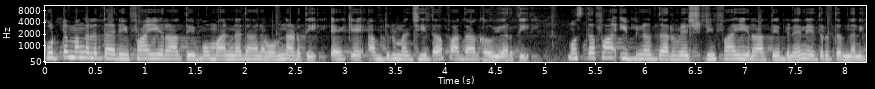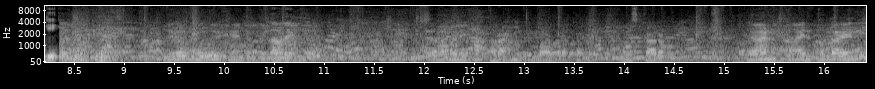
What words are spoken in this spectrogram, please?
കുട്ടമംഗലത്ത് റിഫായി റാത്തീബും അന്നദാനവും നടത്തി. എ കെ അബ്ദുൽ മജീദ് പതാക ഉയർത്തി. മുസ്തഫ ഇബ്നു ദർവേഷ് റിഫായി റാത്തീബിന് നേതൃത്വം നൽകി. ഞാൻ ആയിരത്തി തൊള്ളായിരത്തി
